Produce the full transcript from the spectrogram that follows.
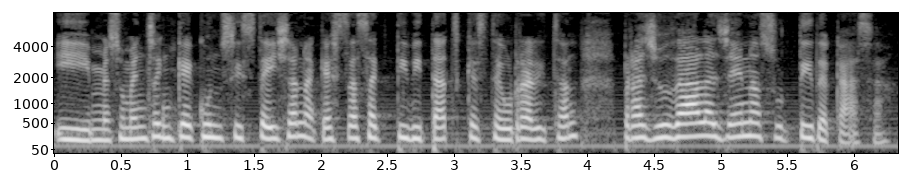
i més o menys en què consisteixen aquestes activitats que esteu realitzant per ajudar a la gent a sortir de casa.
